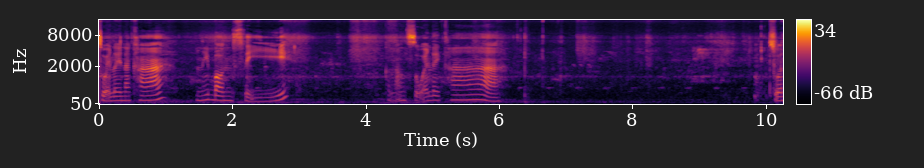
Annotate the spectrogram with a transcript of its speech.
สวยเลยนะคะอันนี้บอลสีกำลังสวยเลยค่ะ สวน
